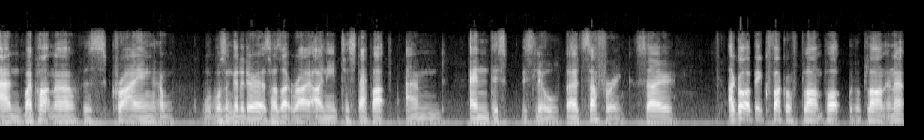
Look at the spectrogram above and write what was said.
And my partner was crying and wasn't going to do it. So I was like, right, I need to step up and end this this little bird suffering. So I got a big fuck off plant pot with a plant in it,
